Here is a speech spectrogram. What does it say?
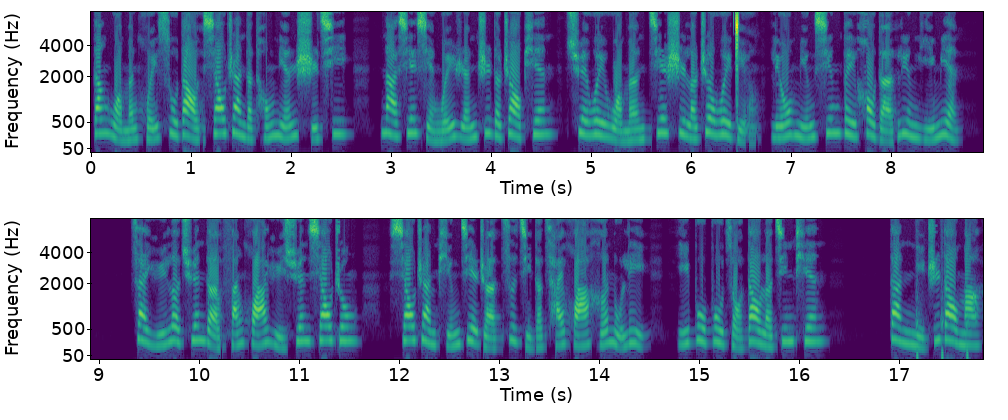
当我们回溯到肖战的童年时期，那些鲜为人知的照片却为我们揭示了这位顶流明星背后的另一面。在娱乐圈的繁华与喧嚣中，肖战凭借着自己的才华和努力，一步步走到了今天。但你知道吗？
